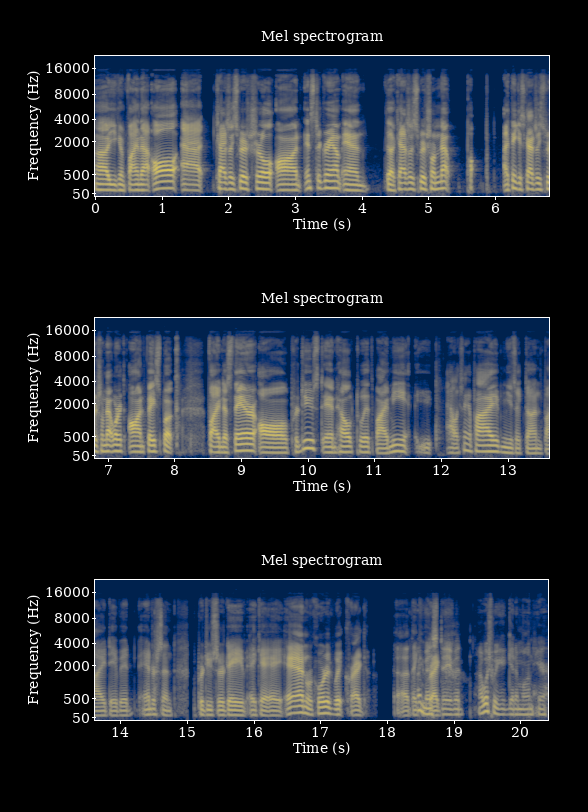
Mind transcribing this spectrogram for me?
Uh, you can find that all at Casually Spiritual on Instagram and the Casually Spiritual Net. I think it's Casually Spiritual Network on Facebook. Find us there, all produced and helped with by me, Alex Sangapai, music done by David Anderson, producer Dave, aka, and recorded with Craig. Uh, thank I you, miss Craig. David. I wish we could get him on here.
